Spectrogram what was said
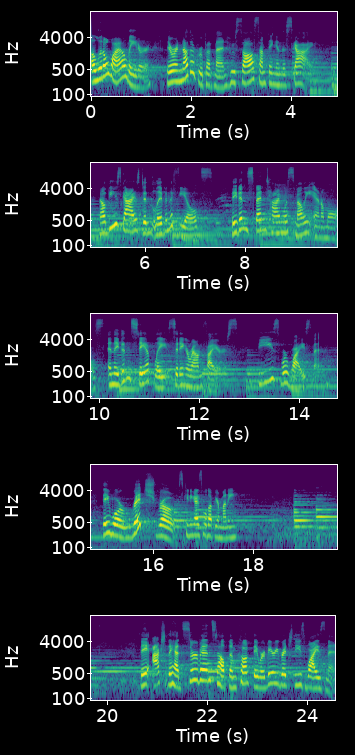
A little while later, there were another group of men who saw something in the sky. Now, these guys didn't live in the fields, they didn't spend time with smelly animals, and they didn't stay up late sitting around fires. These were wise men. They wore rich robes. Can you guys hold up your money? They actually they had servants to help them cook. They were very rich, these wise men.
